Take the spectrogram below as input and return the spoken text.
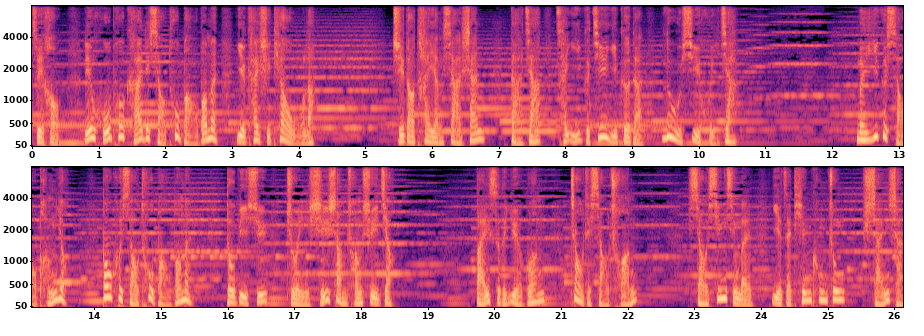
最后，连活泼可爱的小兔宝宝们也开始跳舞了。直到太阳下山，大家才一个接一个的陆续回家。每一个小朋友，包括小兔宝宝们。都必须准时上床睡觉。白色的月光照着小床，小星星们也在天空中闪闪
